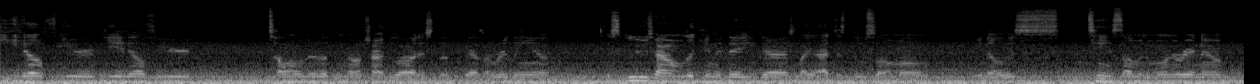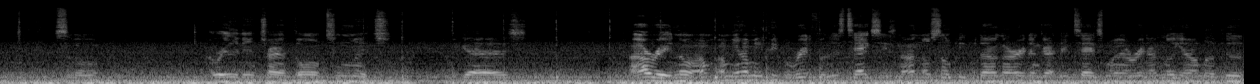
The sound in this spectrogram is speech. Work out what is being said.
eat healthier, get healthier. tone up. You know, I'm trying to do all that stuff, you guys. I really am. Excuse how I'm looking today, you guys. Like, I just do something on. You know, it's 10 something in the morning right now. So, I really didn't try and throw on too much, guys. I already know. i mean, how many people ready for this tax season? I know some people that already done got their tax money already. I know y'all up here,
